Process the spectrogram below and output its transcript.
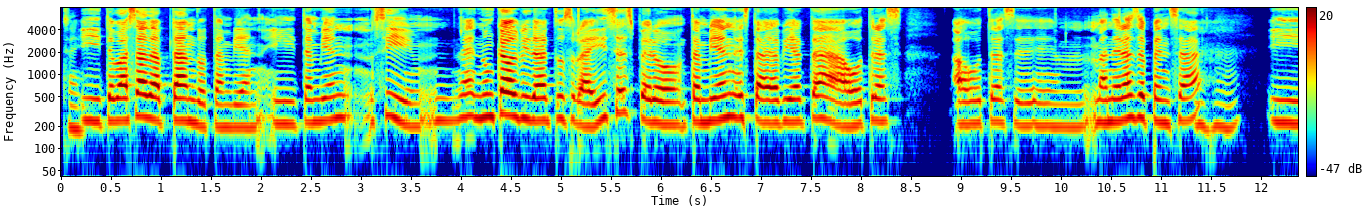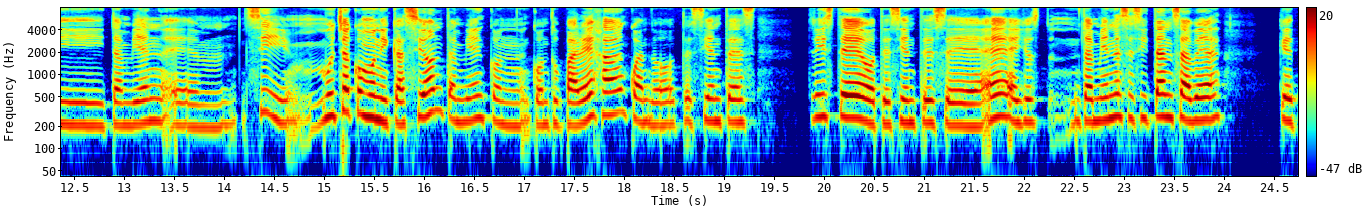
Sí. Y te vas adaptando también. Y también, sí, eh, nunca olvidar tus raíces, pero también estar abierta a otras, a otras eh, maneras de pensar. Y también, eh, sí, mucha comunicación también con, con tu pareja cuando te sientes triste o te sientes, eh, ellos también necesitan saber que,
